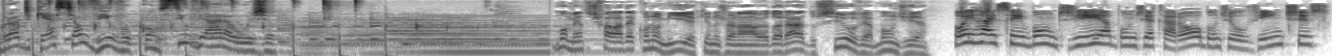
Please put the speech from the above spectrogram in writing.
Broadcast ao vivo com Silvia Araújo. Momento de falar da economia aqui no Jornal Eldorado. Silvia, bom dia. Oi, Raíssen, bom dia. Bom dia, Carol. Bom dia, ouvintes.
